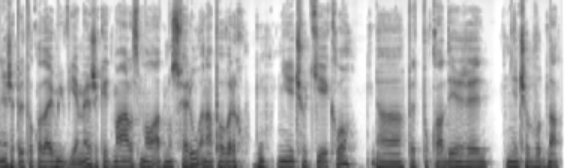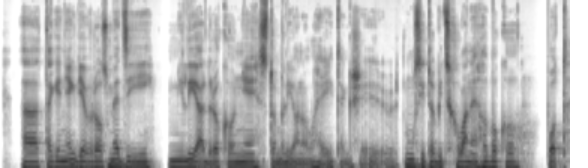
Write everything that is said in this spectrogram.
nie, že predpokladajú, my vieme, že keď Mars mal atmosféru a na povrchu niečo tieklo, predpoklad je, že niečo vodná, tak je niekde v rozmedzi miliard rokov, nie 100 miliónov, hej, takže musí to byť schované hlboko pod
